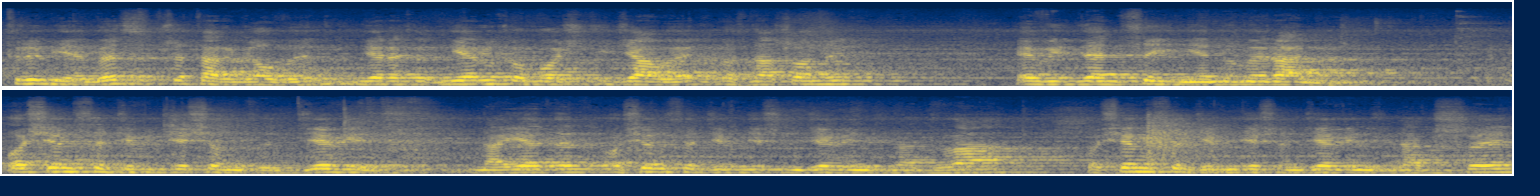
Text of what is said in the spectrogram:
w trybie bezprzetargowym nieruch- nieruchomości działek oznaczonych ewidencyjnie numerami 899 na 1, 899 na 2, 899 na 3,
